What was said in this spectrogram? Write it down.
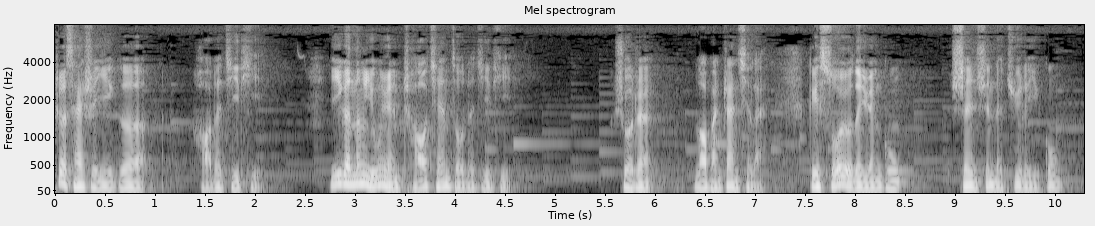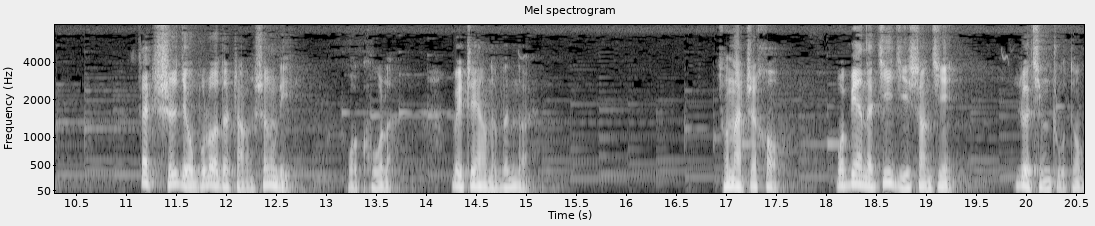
这才是一个好的集体。一个能永远朝前走的集体。说着，老板站起来，给所有的员工深深的鞠了一躬。在持久不落的掌声里，我哭了，为这样的温暖。从那之后，我变得积极上进，热情主动。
